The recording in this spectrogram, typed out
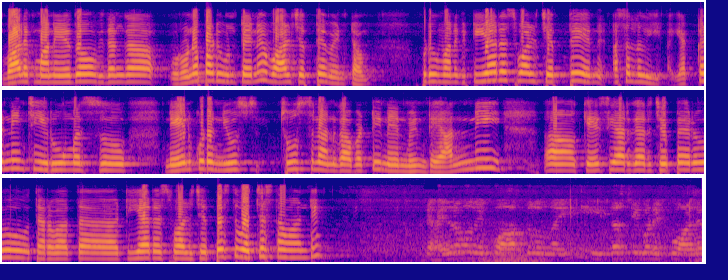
వాళ్ళకి మనం ఏదో విధంగా రుణపడి ఉంటేనే వాళ్ళు చెప్తే వింటాం. ఇప్పుడు మనకి టీఆర్ఎస్ వాళ్ళు చెప్తే అసలు ఎక్కడి నుంచి ఈ రూమర్స్ నేను కూడా న్యూస్ చూస్తున్నాను కాబట్టి నేను వింటే అన్నీ కేసీఆర్ గారు చెప్పారు తర్వాత టీఆర్ఎస్ వాళ్ళు చెప్పేస్తే వచ్చేస్తామా అండి? హైదరాబాద్ ఎక్కువ ఆస్తులు ఉన్నాయి ఇండస్ట్రీ కూడా ఎక్కువ వాళ్ళే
